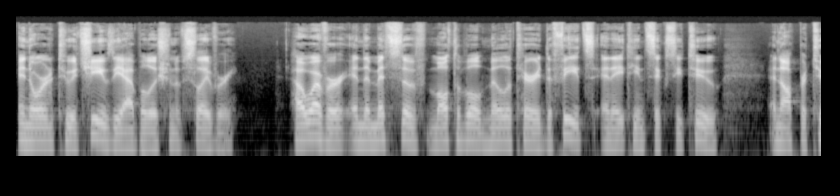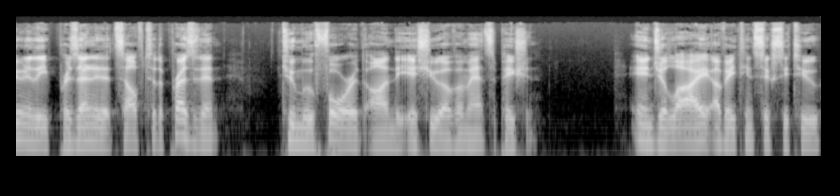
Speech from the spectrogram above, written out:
in order to achieve the abolition of slavery. However, in the midst of multiple military defeats in 1862, an opportunity presented itself to the president to move forward on the issue of emancipation. In July of 1862,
